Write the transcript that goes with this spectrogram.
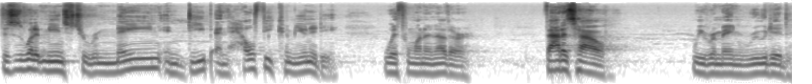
This is what it means to remain in deep and healthy community with one another. That is how we remain rooted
